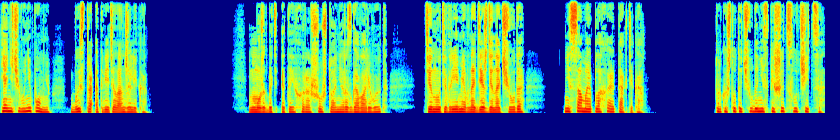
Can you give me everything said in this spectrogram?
Я ничего не помню, быстро ответила Анжелика. Может быть, это и хорошо, что они разговаривают. Тянуть время в надежде на чудо — не самая плохая тактика. Только что-то чудо не спешит случиться.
